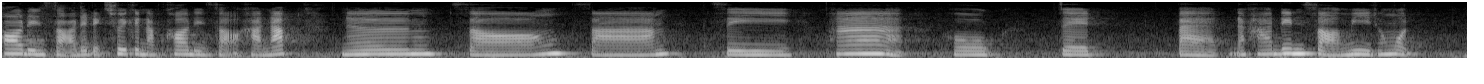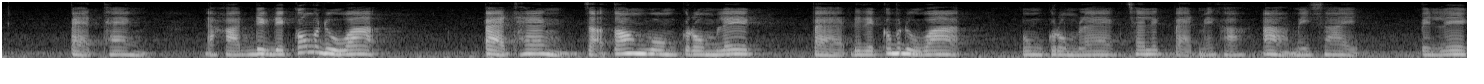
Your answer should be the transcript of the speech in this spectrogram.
ข้อดินสอเด็กๆช่วยกันนับข้อดินสอค่ะนับ 1 2 3 4 5 6 7 8นะคะ ดินสอมีทั้งหมด 8 แท่งนะคะ เด็กๆก็มาดูว่า 8 แท่งจะต้องวงกลมเลข 8 เด็กๆก็มาดูว่า วงกลมแรกใช่เลข8ไหมคะ อ่า ไม่ใช่ เป็นเลข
